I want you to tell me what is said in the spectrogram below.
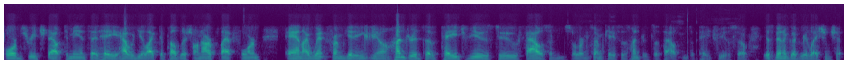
Forbes reached out to me and said, "Hey, how would you like to publish on our platform?" And I went from getting, you know, hundreds of page views to thousands, or in some cases, hundreds of thousands of page views. So it's been a good relationship.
